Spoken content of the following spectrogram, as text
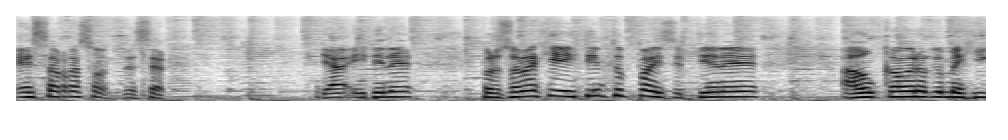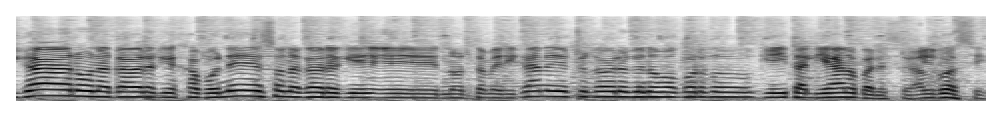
esa razón de ser. Ya, y tiene personajes de distintos países. Tiene a un cabro que es mexicano, una cabra que es japonesa, una cabra que es eh, norteamericana y otro cabro que no me acuerdo que es italiano, parece, algo así.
